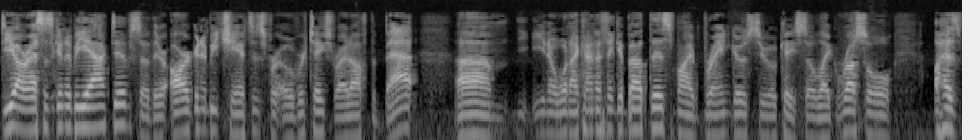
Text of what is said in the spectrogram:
DRS is going to be active, so there are going to be chances for overtakes right off the bat. Um, you know, when I kind of think about this, my brain goes to okay, so like Russell has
